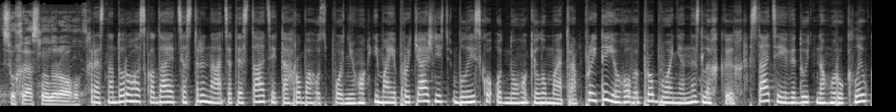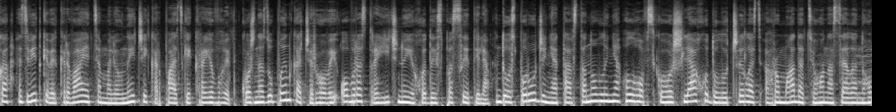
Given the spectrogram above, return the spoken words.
цю хресну дорогу. Хресна дорога складається з 13 стацій та гроба Господнього і має протяжність близько одного кілометра. Пройти його випробування не з легких. Стації ведуть на гору Кливка, звідки відкривається мальовничий карпатський краєвид. Кожна зупинка черговий образ трагічної ходи Спасителя. До спорудження та встановлення Голговського шляху долучилась громада цього населеного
